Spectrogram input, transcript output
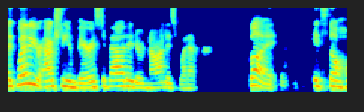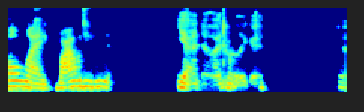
Like whether you're actually embarrassed about it or not is whatever but it's the whole like why would you do that? Yeah, no, I totally agree. Yeah.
